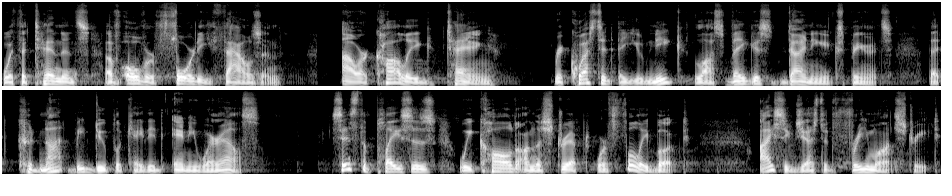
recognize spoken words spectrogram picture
with attendance of over 40,000, our colleague Tang requested a unique Las Vegas dining experience that could not be duplicated anywhere else. Since the places we called on the strip were fully booked, I suggested Fremont Street,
